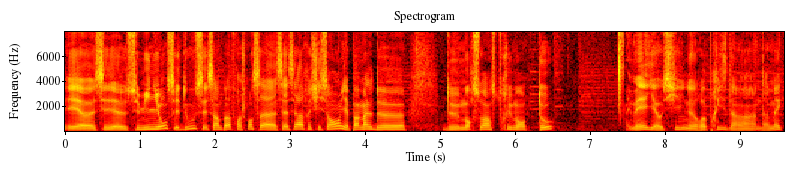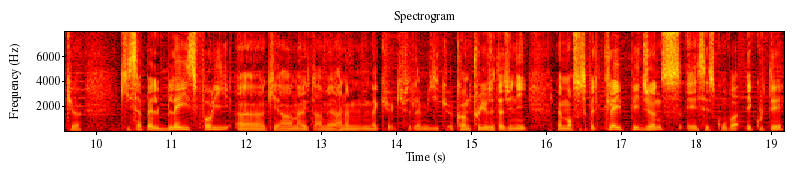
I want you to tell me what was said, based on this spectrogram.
Et euh, c'est euh, c'est mignon, c'est doux, c'est sympa, franchement c'est assez rafraîchissant. Il y a pas mal de, morceaux instrumentaux, mais il y a aussi une reprise d'un mec euh, qui s'appelle Blaze Foley, qui est un, mec qui fait de la musique country aux États-Unis. Le morceau s'appelle Clay Pigeons et c'est ce qu'on va écouter.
